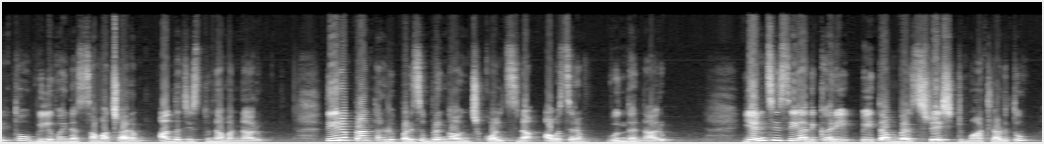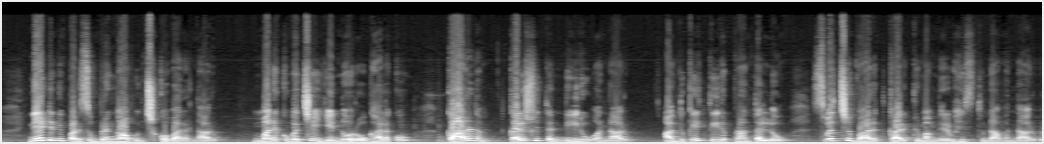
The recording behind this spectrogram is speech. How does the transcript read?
ఎంతో విలువైన సమాచారం అందజేస్తున్నామన్నారు. తీర ప్రాంతాలను పరిశుభ్రంగా ఉంచుకోవాల్సిన అవసరం ఉందన్నారు. ఎన్సీసీ అధికారి పీతాంబర్ శ్రేష్ఠ్ మాట్లాడుతూ నీటిని పరిశుభ్రంగా ఉంచుకోవాలన్నారు. మనకు వచ్చే ఎన్నో రోగాలకు కారణం కలుషిత నీరు అన్నారు. అందుకే తీర ప్రాంతాల్లో స్వచ్ఛ భారత్ కార్యక్రమం నిర్వహిస్తున్నామన్నారు.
